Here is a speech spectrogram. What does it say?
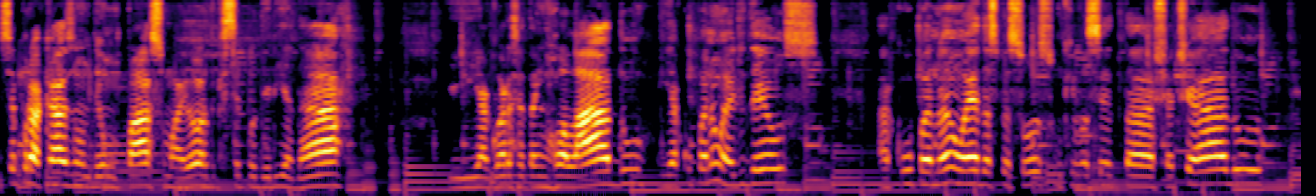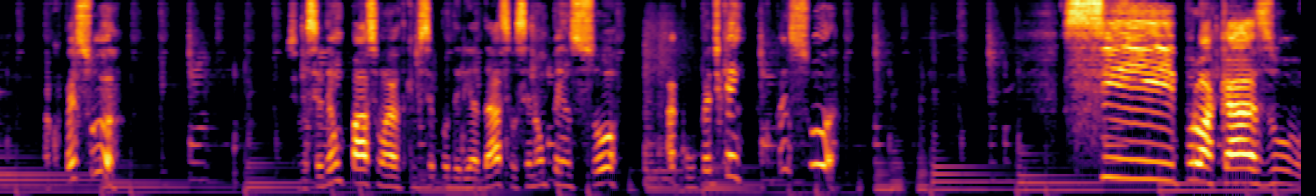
Você por acaso não deu um passo maior do que você poderia dar? E agora você está enrolado e a culpa não é de Deus, a culpa não é das pessoas com que você está chateado, a culpa é sua. Se você deu um passo maior do que você poderia dar, se você não pensou, a culpa é de quem? A culpa é sua. Se por um acaso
